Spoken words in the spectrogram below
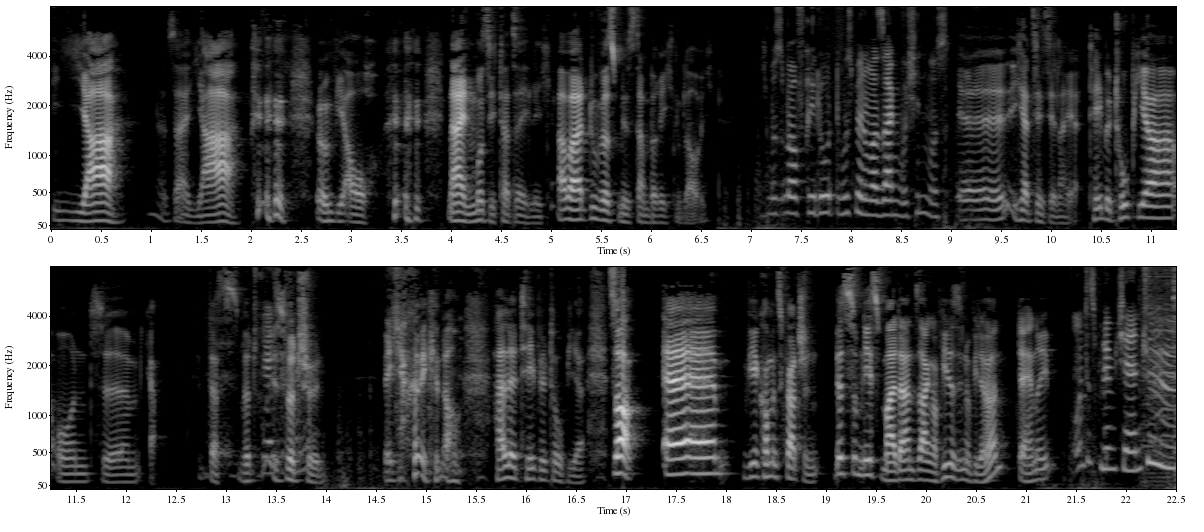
Ja, ja, irgendwie auch. Nein, muss ich tatsächlich. Aber du wirst mir es dann berichten, glaube ich. Ich muss immer auf Reload, du musst mir nochmal sagen, wo ich hin muss. Äh, ich erzähle es dir nachher. Tabletopia und ähm, ja, das wird, es wird schön. Welche Halle, genau. Halle Tabletopia. So, ähm, wir kommen ins Quatschen. Bis zum nächsten Mal dann, sagen auf Wiedersehen und Wiederhören. Der Henry. Und das Blümchen. Tschüss.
